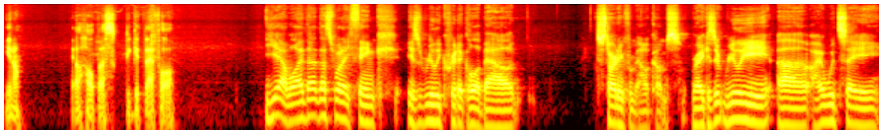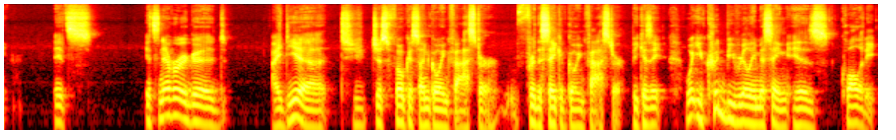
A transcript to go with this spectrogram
you know, it'll help us to get that flow. Yeah, well, I, that, that's what I think is really critical about starting from outcomes, right? Because it really, uh, I would say, it's it's never a good idea to just focus on going faster for the sake of going faster because it, what you could be really missing is quality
